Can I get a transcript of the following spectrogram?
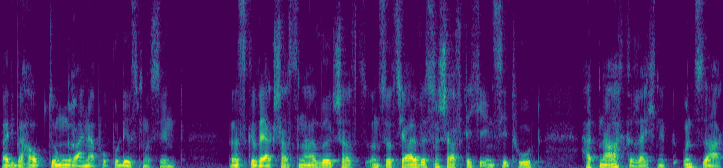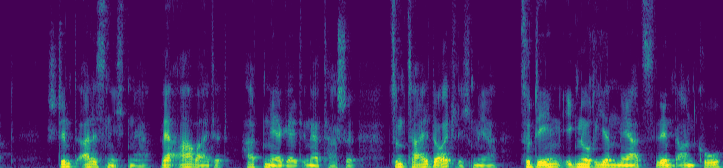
weil die Behauptungen reiner Populismus sind. Das gewerkschaftsnahe Wirtschafts- und Sozialwissenschaftliche Institut hat nachgerechnet und sagt, stimmt alles nicht mehr. Wer arbeitet, hat mehr Geld in der Tasche, zum Teil deutlich mehr. Zudem ignorieren Merz, Lindner und Co.,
